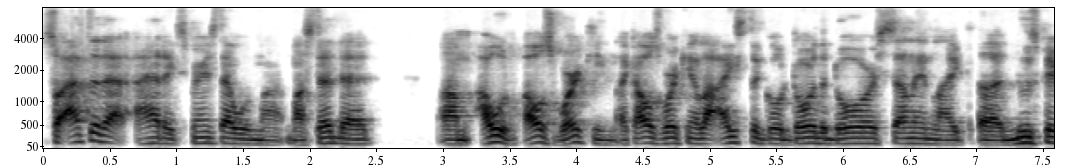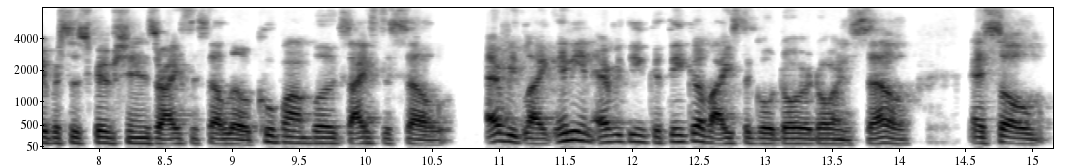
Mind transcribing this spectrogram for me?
so after that, I had experienced that with my my stepdad. Um, I would I was working like I was working a lot. I used to go door to door selling like uh, newspaper subscriptions, or I used to sell little coupon books. I used to sell every like any and everything you could think of. I used to go door to door and sell, and so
